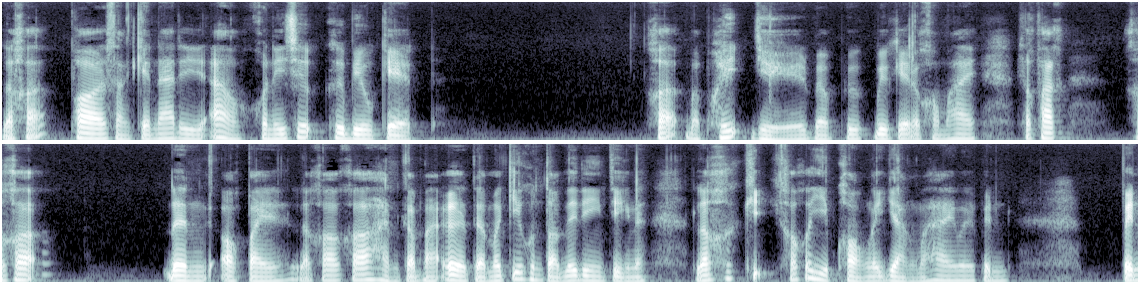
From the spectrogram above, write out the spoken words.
แล้วก็พอสังเกตหน้าดีอ้าว คนนี้ชื่อคือบิลเกตก็แบบเฮ้ยเยืดแบบบิลเกตเอาของมาให้ สักพักเขาก็ เดินออกไปแล้วก็ก็หันกลับมาเออแต่เมื่อกี้คุณตอบได้ดีจริงๆนะแล้วเขาเขาก็หยิบของอีกอย่างมาให้ไว้เป็นเป็น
